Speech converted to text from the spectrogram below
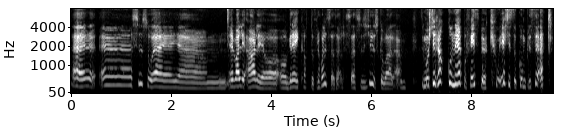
jeg, jeg syns hun er en veldig ærlig og, og, grei katt å forholde seg til. Så jeg syns ikke du skal være Du må ikke rakke henne ned på Facebook. Hun er ikke så komplisert.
